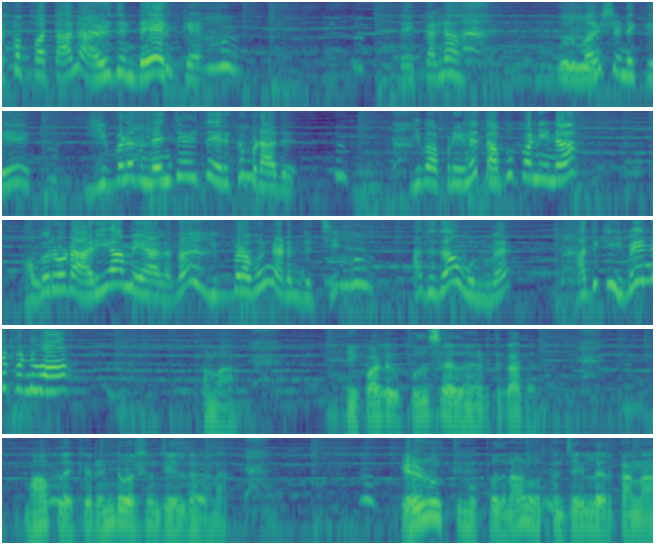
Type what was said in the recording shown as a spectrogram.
எப்ப பார்த்தாலும் அழுதுண்டே இருக்க. டேய் கண்ணா ஒரு மனுஷனுக்கு இவ்வளவு நெஞ்செழுத்த இருக்கக்கூடாது இவ அப்படி என்ன தப்பு பண்ணினா? அவரோட அறியாமையால தான் இவ்வளவு நடந்துச்சு. அதுதான் உண்மை. அதுக்கு இவ என்ன பண்ணுவா? அம்மா நீ பாட்டுக்கு புதுசாக எதுவும் எடுத்துக்காத. மாப்பிள்ளைக்கு ரெண்டு வருஷம் ஜெயில் தண்டனை. எழுநூற்றி முப்பது நாள் ஒருத்தன் ஜெயிலில் இருக்கானா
